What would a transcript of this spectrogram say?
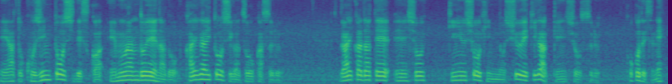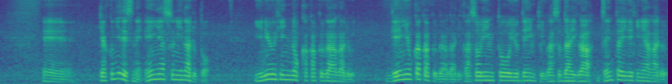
えあと、個人投資ですか、M&A など、海外投資が増加する。外貨建て、えー、金融商品の収益が減少する。ここですね。えー、逆にですね、円安になると、輸入品の価格が上がる。原油価格が上がり、ガソリン、灯油、電気、ガス代が全体的に上がる。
